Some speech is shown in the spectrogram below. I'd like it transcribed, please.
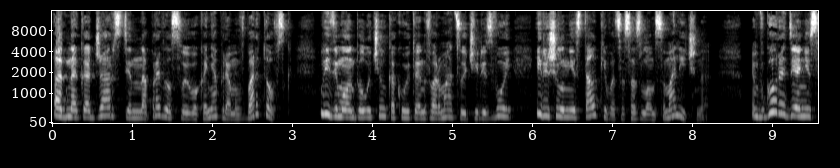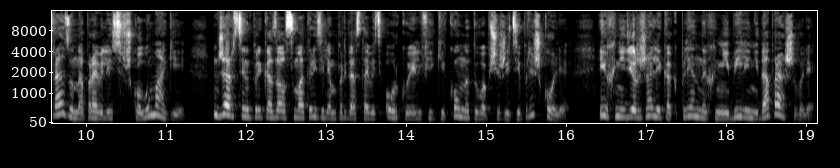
Однако Джарстин направил своего коня прямо в Бортовск. Видимо, он получил какую-то информацию через вой и решил не сталкиваться со злом самолично. В городе они сразу направились в школу магии. Джарстин приказал смотрителям предоставить орку и эльфийке комнату в общежитии при школе. Их не держали как пленных, не били, не допрашивали.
